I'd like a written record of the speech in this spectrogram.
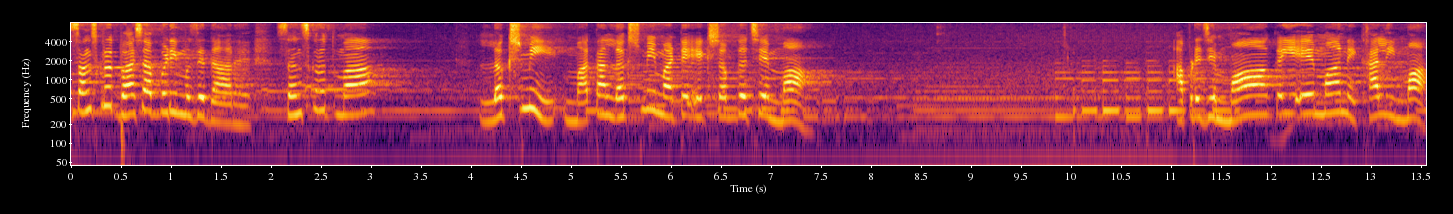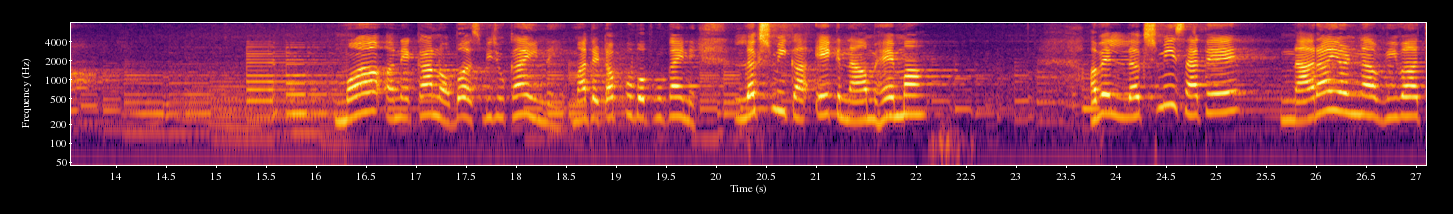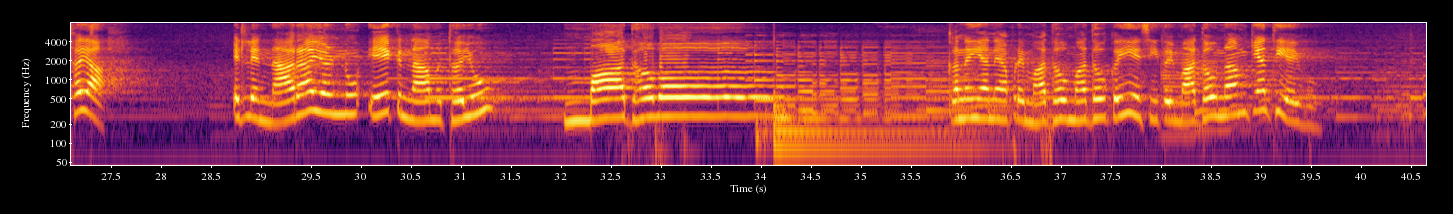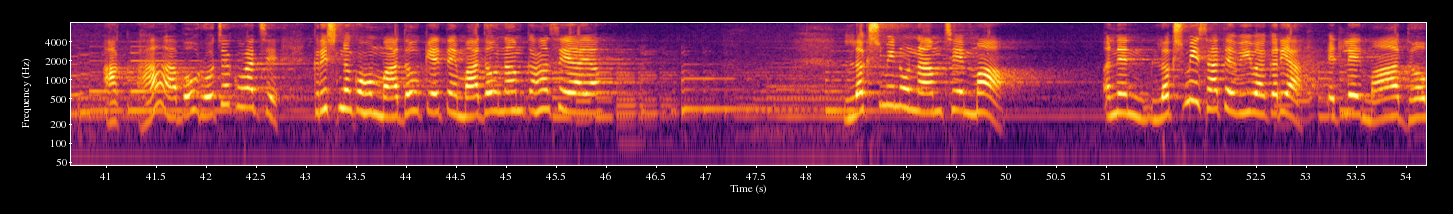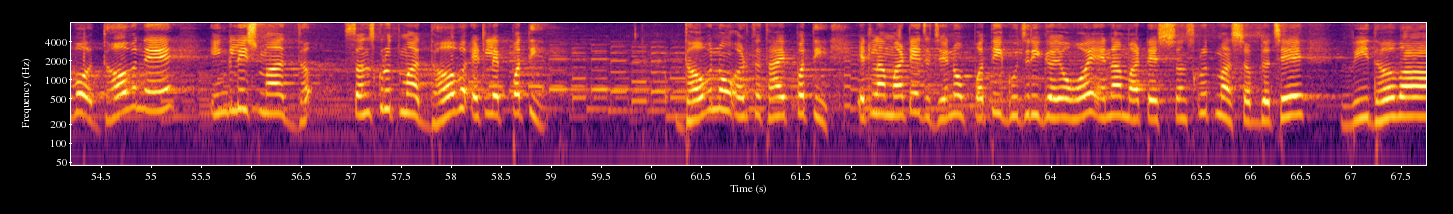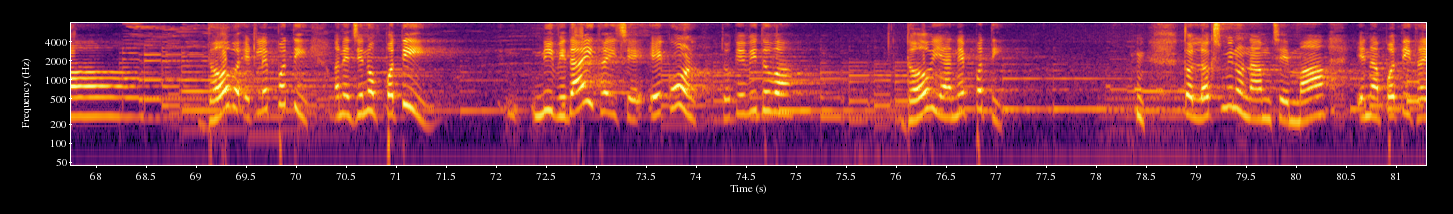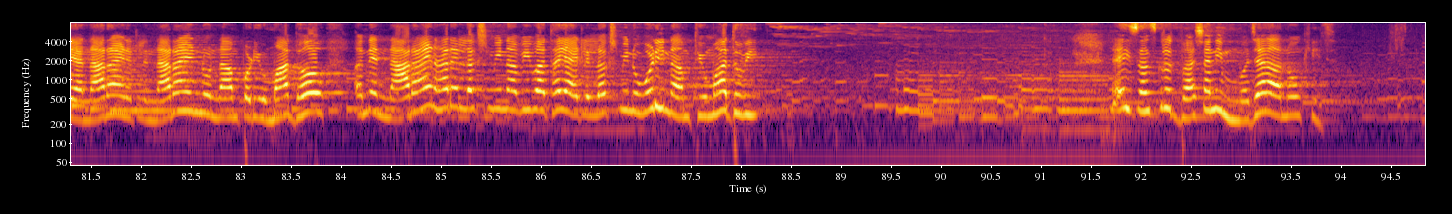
संस्कृत भाषा बड़ी मज़ेदार है સંસ્કૃતમાં લક્ષ્મી માતા લક્ષ્મી માટે એક શબ્દ છે માં આપણે જે માં કહીએ એ માં નહીં ખાલી માં મ અને કાનો બસ બીજું કાંઈ નહીં માથે ટપકું બપકું કાંઈ નહીં લક્ષ્મી કા એક નામ હે માં હવે લક્ષ્મી સાથે નારાયણના વિવાહ થયા એટલે નારાયણનું એક નામ થયું માધવ. કનૈયાને આપણે માધવ માધવ કહીએ છીએ, તો એ માધવ નામ ક્યાંથી આવ્યું? આ હા, આ બહુ રોચક વાત છે. કૃષ્ણ કહો, માધવ કહેતે, માધવ નામ કહાં સે આયા? લક્ષ્મીનું નામ છે મા. અને લક્ષ્મી સાથે વિવાહ કર્યા, એટલે માધવ ધવને ઇંગ્લિશમાં ધ સંસ્કૃતમાં ધવ એટલે પતિ. ધવનો અર્થ થાય પતિ, એટલા માટે જ જેનો પતિ ગુજરી ગયો હોય એના માટે સંસ્કૃતમાં શબ્દ છે વિધવા. ધવ એટલે પતિ, અને જેનો પતિ ની વિદાય થઈ છે એ કોણ? તો કે વિધવા. ધવ યાને પતિ. તો લક્ષ્મીનું નામ છે મા, એના પતિ થયા નારાયણ, એટલે નારાયણનું નામ પડ્યું માધવ, અને નારાયણ હારે લક્ષ્મીના વિવાહ થયા એટલે લક્ષ્મીનું વળી નામ થયું માધવી. એ સંસ્કૃત ભાષાની મજા અનોખી છે.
